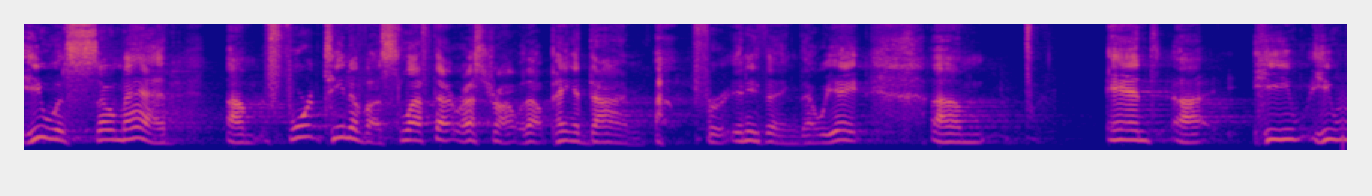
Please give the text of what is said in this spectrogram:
he was so mad. Um, 14 of us left that restaurant without paying a dime for anything that we ate. Um, and uh, he, he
